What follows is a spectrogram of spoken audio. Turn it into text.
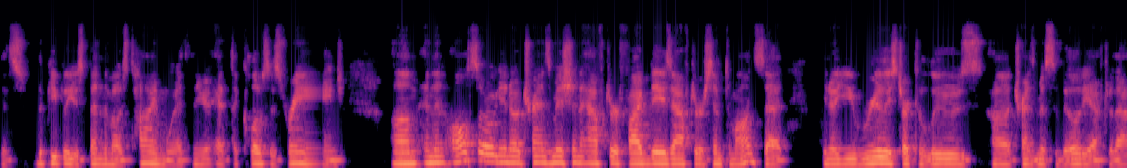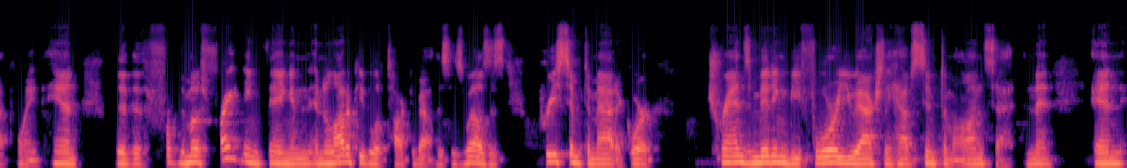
It's the people you spend the most time with, and you're at the closest range. Um, and then also, you know, transmission after five days after symptom onset, you know, you really start to lose uh, transmissibility after that point. And the, the, the most frightening thing, and, and a lot of people have talked about this as well, is this pre-symptomatic or transmitting before you actually have symptom onset. And then and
